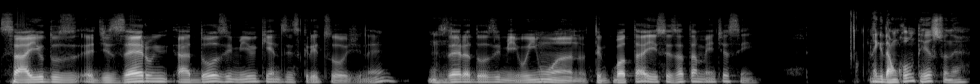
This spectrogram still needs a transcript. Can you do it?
saiu dos, eh, de 0 a 12.500 inscritos hoje, né? Uhum. 0 a 12 mil em um ano. Tem que botar isso exatamente assim. Tem que dar um contexto, né?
